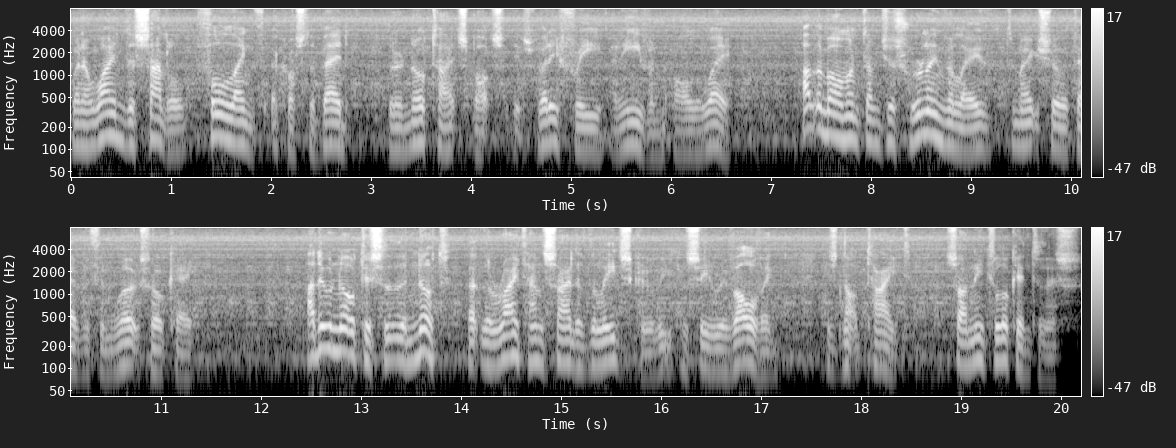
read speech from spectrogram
when I wind the saddle full length across the bed, there are no tight spots, it's very free and even all the way. At the moment I'm just running the lathe to make sure that everything works okay. I do notice that the nut at the right hand side of the lead screw that you can see revolving is not tight, so I need to look into this.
